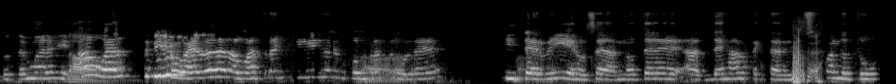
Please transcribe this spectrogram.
Tú te mueres y, No. ah, bueno, y vuelves de lo más tranquilo, y compras No, tu y No. te ríes, o sea, no te dejas afectar. Entonces, cuando tú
